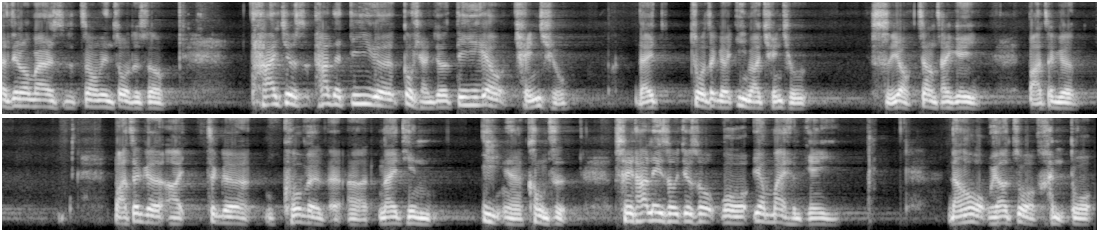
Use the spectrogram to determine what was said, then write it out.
adenovirus 这方面做的时候，他就是他的第一个构想就是第一要全球来做这个疫苗全球使用，这样才可以把这个。把这个啊，这个 COVID 呃 nineteen 疫呃控制，所以他那时候就说我要卖很便宜，然后我要做很多。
